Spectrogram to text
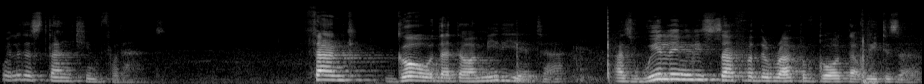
Well, let us thank him for that. Thank God that our mediator has willingly suffered the wrath of God that we deserve.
